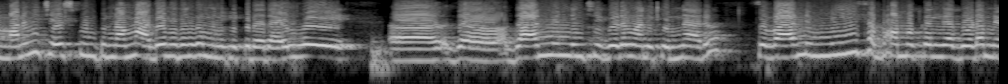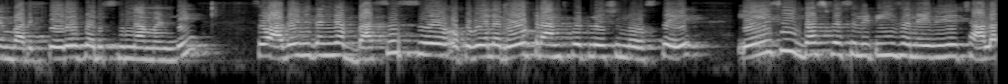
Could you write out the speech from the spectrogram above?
మనవి చేసుకుంటున్నాము. అదే విధంగా మనకి ఇక్కడ రైల్వే గవర్నమెంట్ నుంచి కూడా మనకి ఉన్నారు. సో వారిని మీ సభాముఖంగా కూడా మేము వారికి తెలియపరుస్తున్నామండి సో అదే విధంగా బస్సెస్ ఒకవేళ రోడ్ ట్రాన్స్పోర్టేషన్లో వస్తే ఏసీ బస్ ఫెసిలిటీస్ అనేవి చాలా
